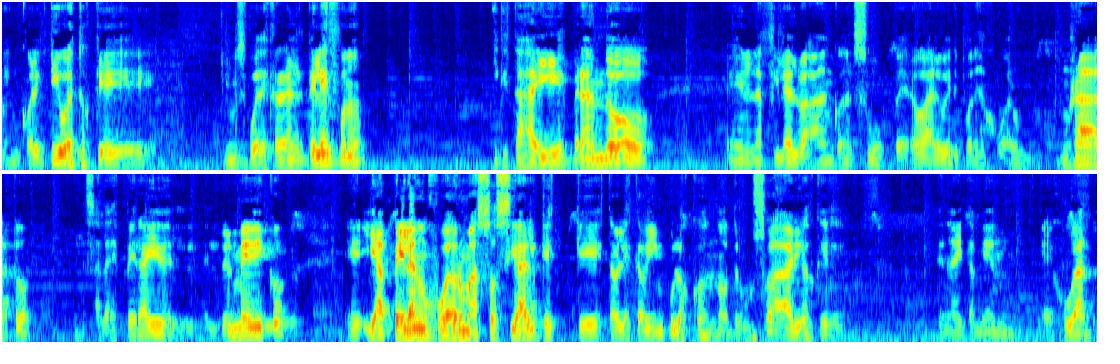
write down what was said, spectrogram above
en colectivo. Estos que no se puede descargar en el teléfono y que estás ahí esperando en la fila del banco, en el súper o algo y te pones a jugar un, rato, en la sala de espera ahí del, médico, eh, y apelan a un jugador más social que, establezca vínculos con otros usuarios que estén ahí también eh, jugando.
